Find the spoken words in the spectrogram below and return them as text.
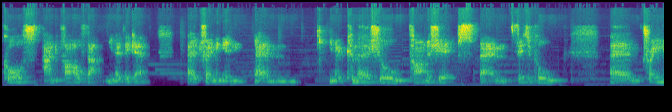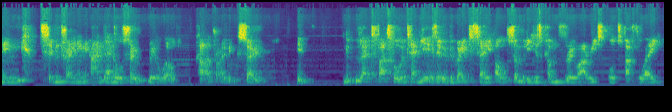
course, and part of that you know they get uh, training in um, you know commercial partnerships, um, physical um, training, sim training, and then also real world car driving. So it, let's fast forward 10 years, it would be great to say, oh, somebody has come through our esports pathway,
